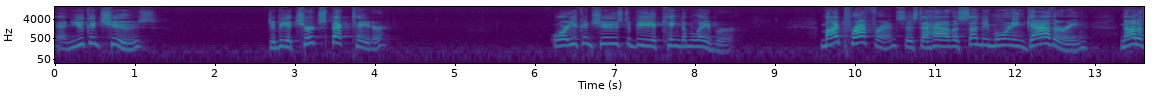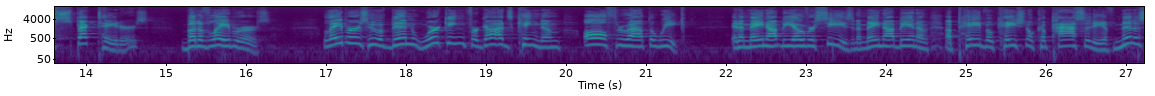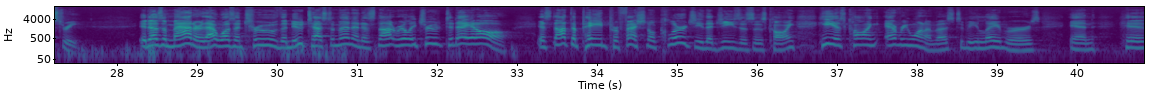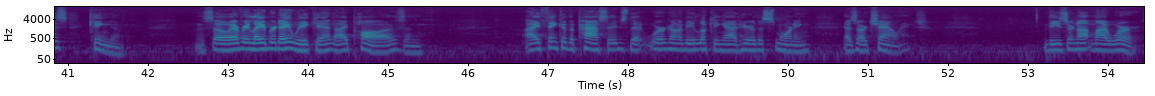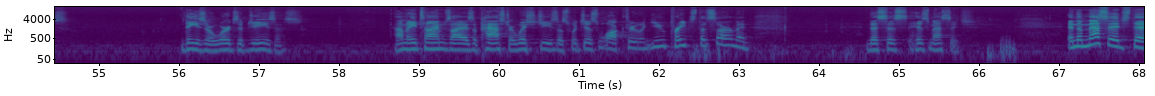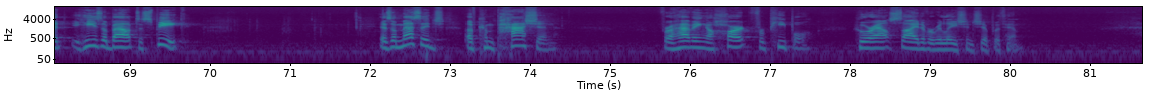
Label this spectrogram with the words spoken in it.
And you can choose to be a church spectator, or you can choose to be a kingdom laborer. My preference is to have a Sunday morning gathering, not of spectators, but of laborers. Laborers who have been working for God's kingdom all throughout the week. And it may not be overseas, and it may not be in a, a paid vocational capacity of ministry. It doesn't matter. That wasn't true of the New Testament, and it's not really true today at all. It's not the paid professional clergy that Jesus is calling. He is calling every one of us to be laborers in His kingdom. And so every Labor Day weekend, I pause and I think of the passage that we're going to be looking at here this morning as our challenge. These are not my words, these are words of Jesus. How many times I, as a pastor, wish Jesus would just walk through and you preach the sermon. This is his message. And the message that he's about to speak is a message of compassion for having a heart for people who are outside of a relationship with him.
